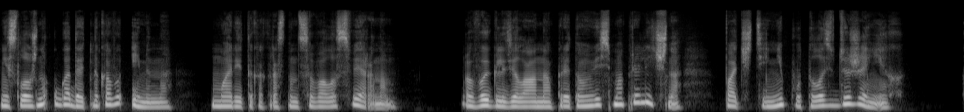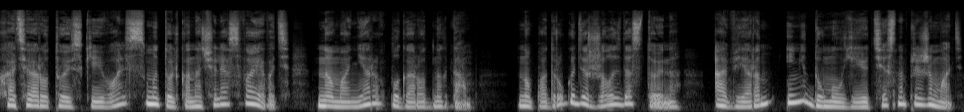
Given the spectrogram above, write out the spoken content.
Несложно угадать, на кого именно — Марита как раз танцевала с Вероном. Выглядела она при этом весьма прилично, почти не путалась в движениях. Хотя рутойский вальс мы только начали осваивать на манерах благородных дам, но подруга держалась достойно, а Верон и не думал ее тесно прижимать,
